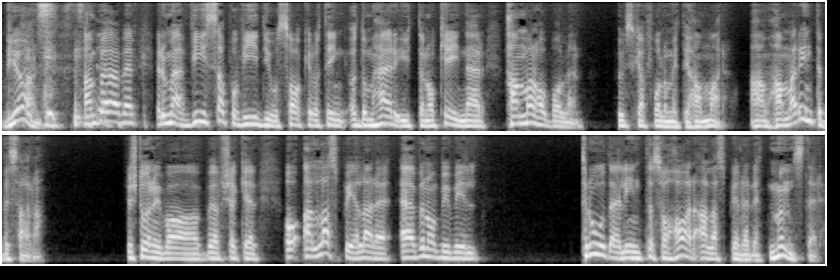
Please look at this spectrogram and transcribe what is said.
björn. Han behöver är du med, visa på video saker och ting. Och de här ytorna, okej, när Hammar har bollen. Hur ska jag förhålla mig till Hammar? Han Hammar är inte Besara. Förstår ni vad jag försöker? Och alla spelare, även om vi vill tro det eller inte, så har alla spelare ett mönster.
